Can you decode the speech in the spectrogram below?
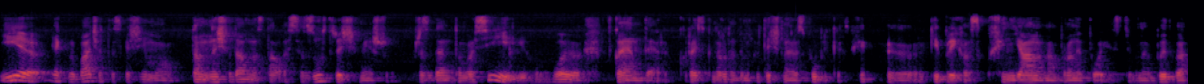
і як ви бачите, скажімо, там нещодавно сталася зустріч між президентом Росії і головою КНДР Корейської Народно-Демократичної Республіки, е, який приїхав з Пхеньяну на бронепоїзді. Вони обидва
